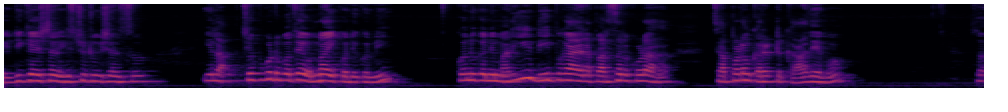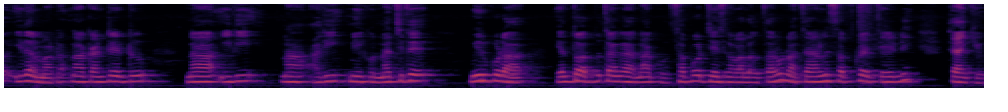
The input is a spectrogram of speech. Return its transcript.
ఎడ్యుకేషనల్ ఇన్స్టిట్యూషన్స్ ఇలా చెప్పుకుంటూ పోతే ఉన్నాయి కొన్ని కొన్ని. కొన్ని కొన్ని మరీ డీప్గా ఆయన పర్సన్ కూడా చెప్పడం కరెక్ట్ కాదేమో. సో ఇదనమాట నా కంటెంట్ నా ఇది నా అది మీకు నచ్చితే మీరు కూడా ఎంతో అద్భుతంగా నాకు సపోర్ట్ చేసిన వాళ్ళు అవుతారు నా ఛానల్ని సబ్స్క్రైబ్ చేయండి. Thank you.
